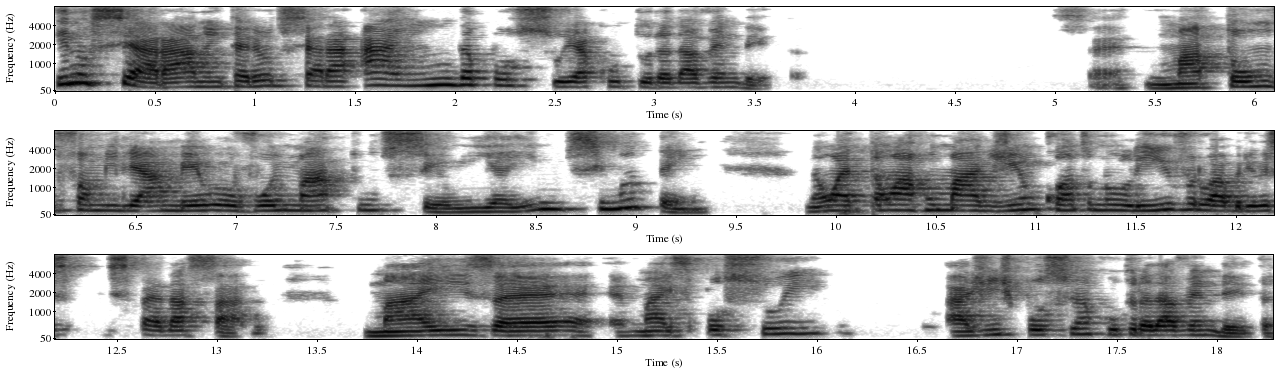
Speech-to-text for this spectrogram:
E no Ceará, no interior do Ceará, ainda possui a cultura da vendetta. Certo? Matou um familiar meu, eu vou e mato um seu. E aí se mantém. Não é tão arrumadinho quanto no livro Abriu Despedaçado. Mas, é, é, mas possui. A gente possui uma cultura da vendetta.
